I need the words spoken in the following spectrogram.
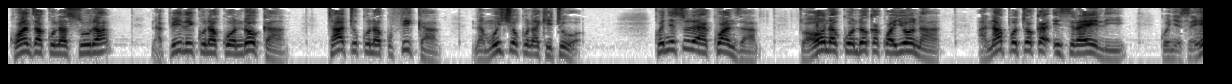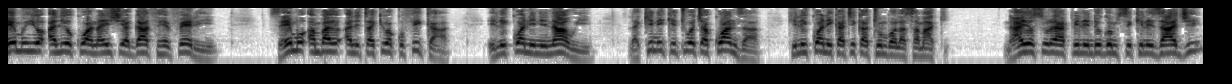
Kwanza kuna sura na pili kuna kuondoka tatu kuna kufika na mwisho kuna kituo. Kwenye sura ya kwanza twaona kuondoka kwa yona anapotoka israeli kwenye sehemu hiyo aliyokuwa anaishi ya gath heferi. Sehemu ambayo alitakiwa kufika ilikuwa ni ninawi lakini kituo cha kwanza kilikuwa ni katika tumbo la samaki. Nayo na sura ya pili ndugu msikilizaji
